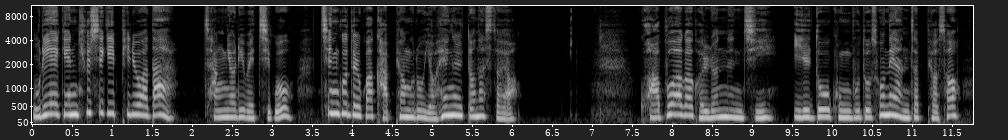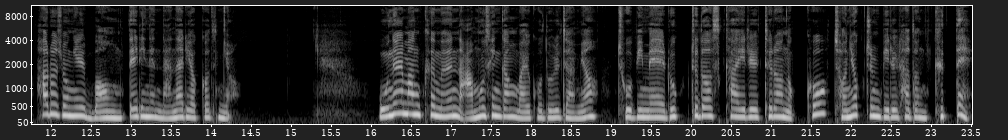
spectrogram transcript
우리에겐 휴식이 필요하다. 장렬히 외치고 친구들과 가평으로 여행을 떠났어요. 과부하가 걸렸는지 일도 공부도 손에 안 잡혀서 하루 종일 멍 때리는 나날이었거든요. 오늘만큼은 아무 생각 말고 놀자며 조빔의 Look to the Sky를 틀어놓고 저녁 준비를 하던 그때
